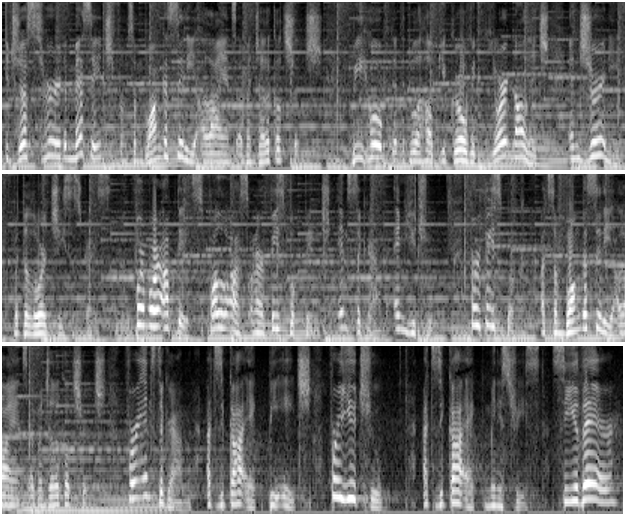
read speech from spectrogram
You just heard a message from Zamboanga City Alliance Evangelical Church. We hope that it will help you grow with your knowledge and journey with the Lord Jesus Christ. For more updates, follow us on our Facebook page, Instagram, and YouTube. For Facebook, at Zamboanga City Alliance Evangelical Church. For Instagram, at ZCAEC PH. For YouTube, at ZCAEC Ministries. See you there!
